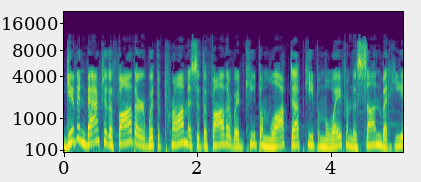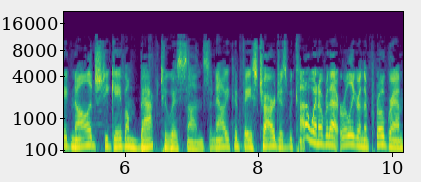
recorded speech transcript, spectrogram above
given back to the father with the promise that the father would keep him locked up, keep him away from the son, but he acknowledged he gave them back to his son. So now he could face charges. We kind of went over that earlier in the program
